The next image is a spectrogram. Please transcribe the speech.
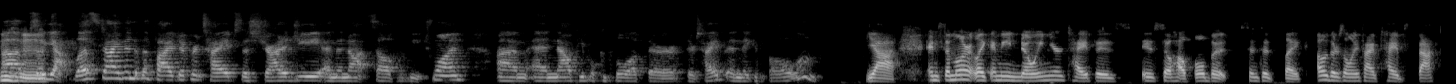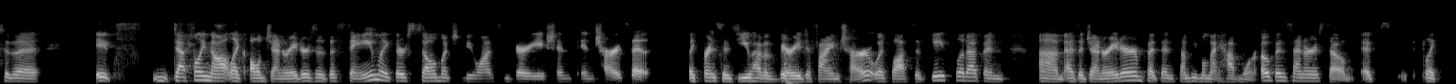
Um, mm-hmm. So, yeah, let's dive into the five different types, the strategy and the not self of each one. Um, and now people can pull up their their type and they can follow along. Yeah. And similar, like, I mean, knowing your type is is so helpful, but since it's like, oh, there's only five types, back to the it's definitely not like all generators are the same. Like there's so much nuance and variations in charts that like for instance you have a very defined chart with lots of gates lit up and um, as a generator but then some people might have more open centers. So it's like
